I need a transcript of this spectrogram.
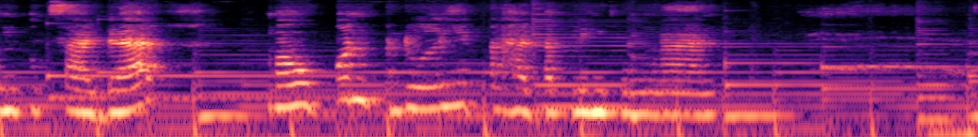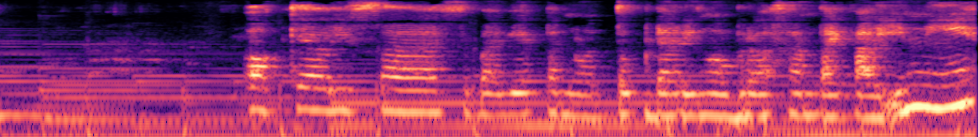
untuk sadar maupun peduli terhadap lingkungan. Oke Lisa, sebagai penutup dari ngobrol santai kali ini,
